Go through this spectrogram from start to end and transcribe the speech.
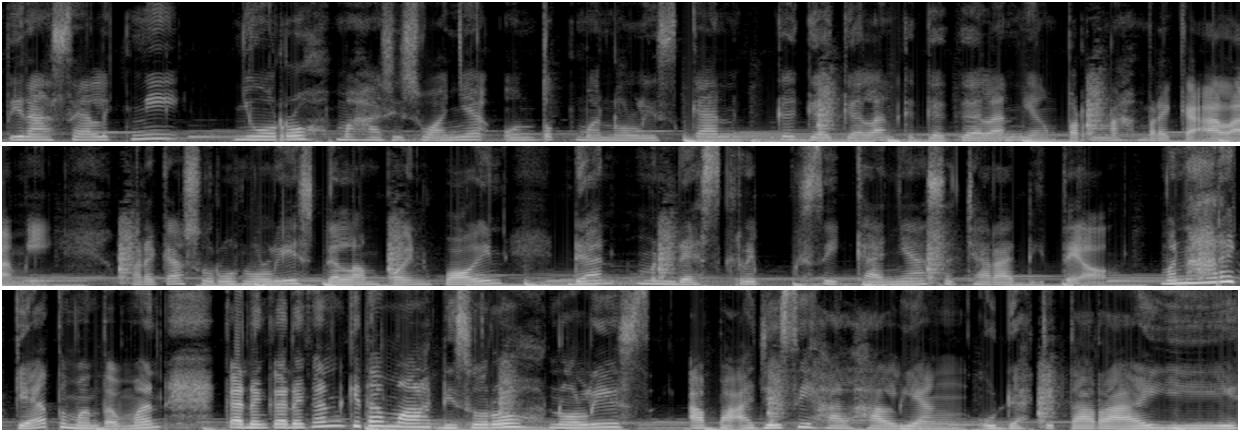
Tina Selik nih nyuruh mahasiswanya untuk menuliskan kegagalan-kegagalan yang pernah mereka alami. Mereka suruh nulis dalam poin-poin dan mendeskripsikannya secara detail. Menarik ya teman-teman, kadang-kadang kan kita malah disuruh nulis apa aja sih hal-hal yang udah kita raih,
